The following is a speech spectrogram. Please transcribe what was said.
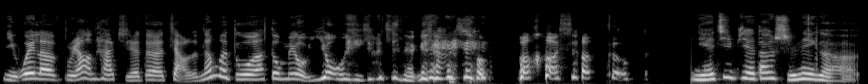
你为了不让他觉得讲了那么多都没有用，你就只能跟他说 我好像懂了。你还记不记得当时那个？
